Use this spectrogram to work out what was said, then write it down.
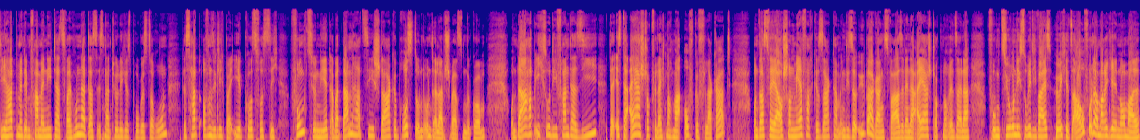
Die hat mit dem Famenita 200, das ist natürliches Progesteron. Das hat offensichtlich bei ihr kurzfristig funktioniert, aber dann hat sie starke Brust- und Unterleibsschmerzen bekommen. Und da habe ich so die Fantasie, da ist der Eierstock vielleicht nochmal aufgeflackert. Und was wir ja auch schon mehrfach gesagt haben, in dieser Übergangsphase, wenn der Eierstock noch in seiner Funktion nicht so richtig weiß, höre ich jetzt auf oder mache ich hier nochmal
